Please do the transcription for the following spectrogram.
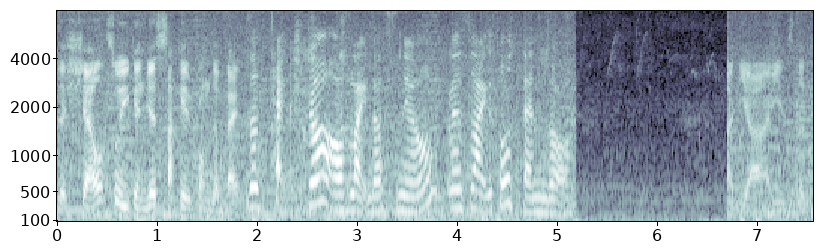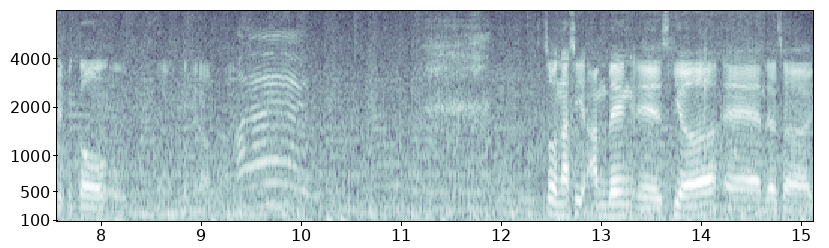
the shell, so you can just suck it from the back. The texture of like the snail is like so tender. But yeah, it's the typical, So nasi ambeng is here and there's a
